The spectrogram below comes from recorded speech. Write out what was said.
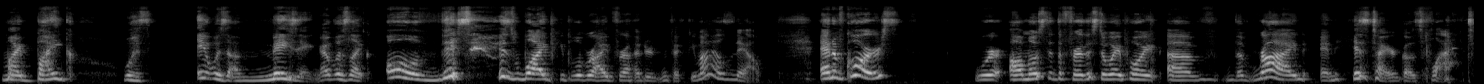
my bike was it was amazing. I was like oh this is why people ride for 150 miles now. And of course we're almost at the furthest away point of the ride, and his tire goes flat.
